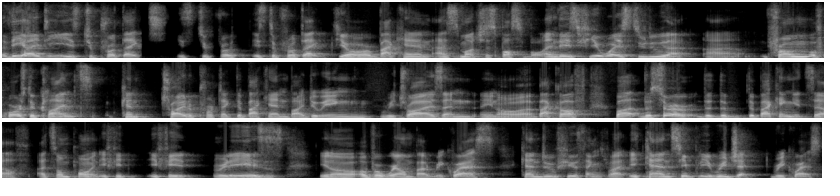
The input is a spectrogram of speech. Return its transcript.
the idea is to protect is to pro, is to protect your backend as much as possible. And there's few ways to do that. Uh, from of course the client can try to protect the backend by doing retries and you know uh, back off. But the server the, the the backend itself at some point if it if it really is you know overwhelmed by requests can do a few things right? It can simply reject requests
